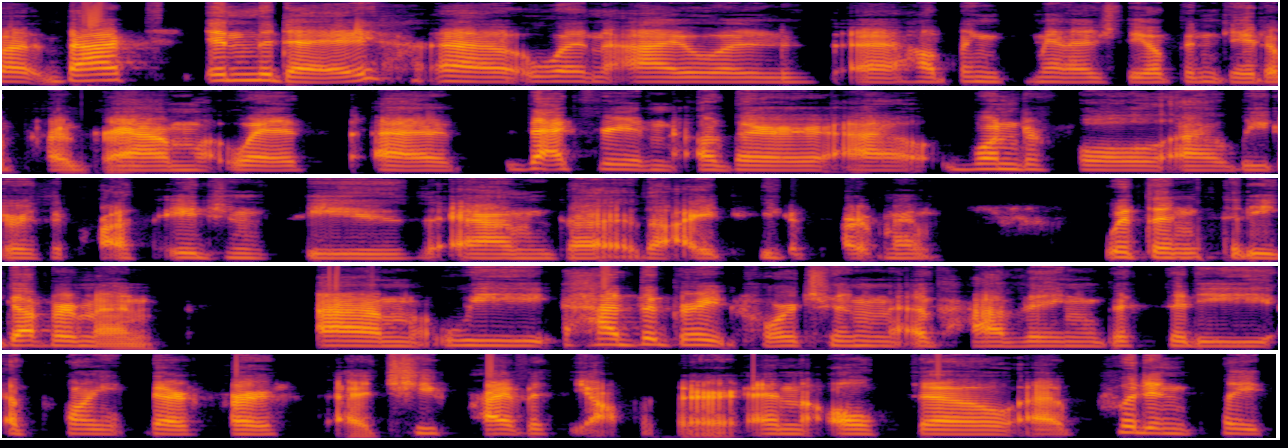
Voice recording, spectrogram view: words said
but back in the day, uh, when I was uh, helping to manage the open data program with uh, Zachary and other uh, wonderful uh, leaders across agencies and the IT department within city government, um, we had the great fortune of having the city appoint their first uh, chief privacy officer and also put in place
